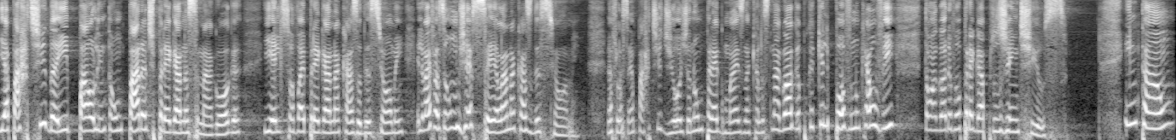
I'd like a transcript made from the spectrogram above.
E a partir daí, Paulo então para de pregar na sinagoga e ele só vai pregar na casa desse homem. Ele vai fazer um GC lá na casa desse homem. Ele vai falar assim: a partir de hoje eu não prego mais naquela sinagoga porque aquele povo não quer ouvir. Então agora eu vou pregar para os gentios. Então,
